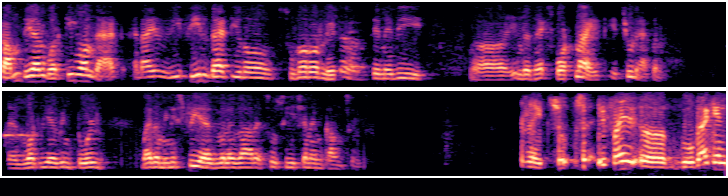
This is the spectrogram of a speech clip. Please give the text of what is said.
come. They are working on that, and I we feel that you know sooner or later, say maybe uh, in the next fortnight, it should happen. As what we have been told by the ministry as well as our association and councils. Right. So, so if I uh, go back and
